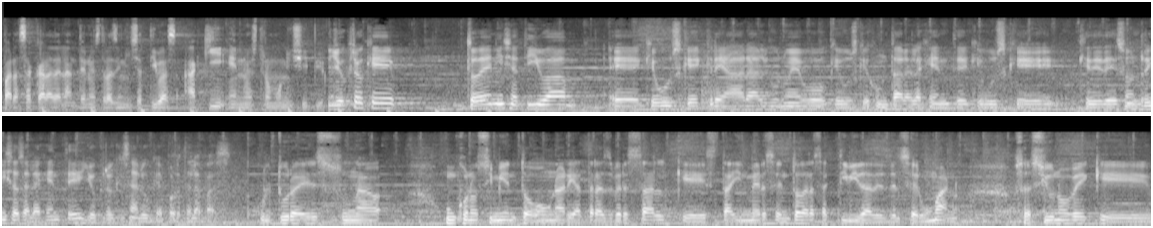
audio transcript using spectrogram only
para sacar adelante nuestras iniciativas aquí en nuestro municipio. Yo creo que toda iniciativa eh, que busque crear algo nuevo, que busque juntar a la gente, que busque que dé sonrisas a la gente, yo creo que es algo que aporta la paz. cultura es una un conocimiento o un área transversal que está inmersa en todas las actividades del ser humano. O sea, si uno ve que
